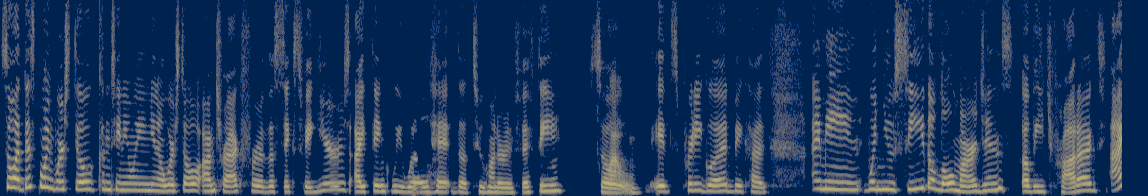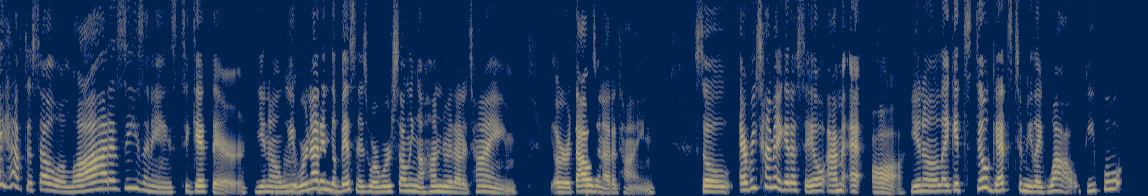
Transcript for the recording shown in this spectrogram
So at this point, we're still continuing. You know, we're still on track for the six figures. I think we will hit the 250. So wow. it's pretty good because. I mean, when you see the low margins of each product, I have to sell a lot of seasonings to get there. You know, mm-hmm. we, we're not in the business where we're selling a hundred at a time or a thousand at a time. So every time I get a sale, I'm at awe, you know, like it still gets to me like, wow, people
